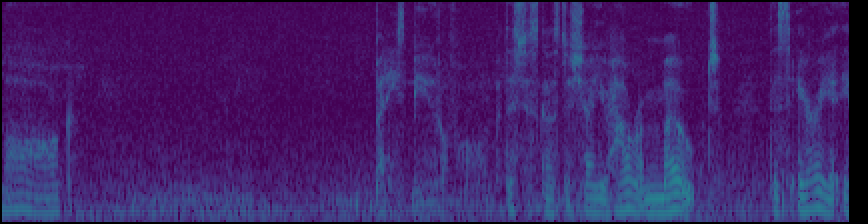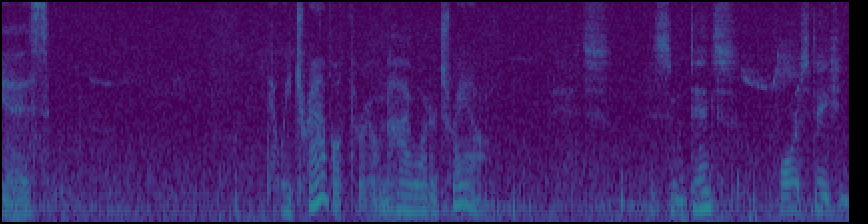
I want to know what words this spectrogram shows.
log. But he's beautiful. But this just goes to show you how remote this area is that we travel through on the high water trail. It's, it's some dense forestation.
